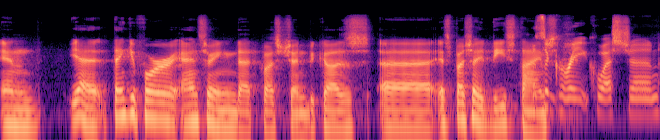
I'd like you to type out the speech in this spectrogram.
And yeah, thank you for answering that question because uh, especially these times, That's a great question.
